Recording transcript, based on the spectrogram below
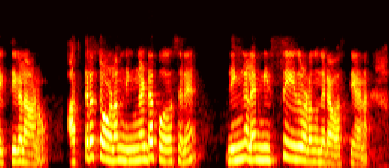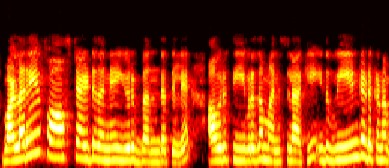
വ്യക്തികളാണോ അത്രത്തോളം നിങ്ങളുടെ person നിങ്ങളെ miss ചെയ്തു തുടങ്ങുന്ന ഒരു അവസ്ഥയാണ്. വളരെ ഫാസ്റ്റ് ആയിട്ട് തന്നെ ഈ ഒരു ബന്ധത്തിൽ ആ ഒരു തീവ്രത മനസ്സിലാക്കി ഇത് വീണ്ടെടുക്കണം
